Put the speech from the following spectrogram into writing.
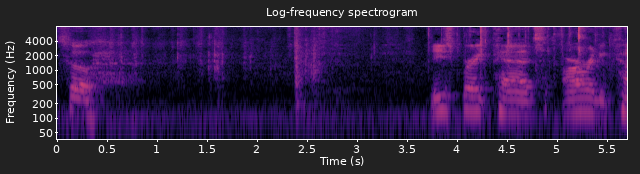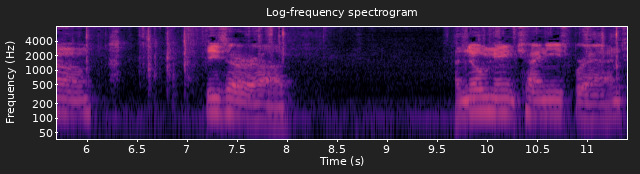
so these brake pads already come these are uh, a no-name chinese brand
